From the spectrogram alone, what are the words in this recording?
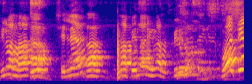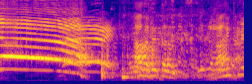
పిలువన్నా? చెల్లె? నా విన్నాను పిలువు. ఆగలేస్తాను వాళ్ళింటికి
